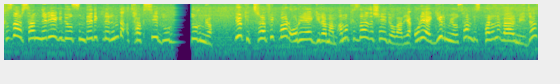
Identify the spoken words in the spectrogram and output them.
kızlar sen nereye gidiyorsun dediklerinde taksiyi durdurmuyor. Diyor ki trafik var oraya giremem. Ama kızlar da şey diyorlar ya oraya girmiyorsan biz paranı vermeyeceğiz.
